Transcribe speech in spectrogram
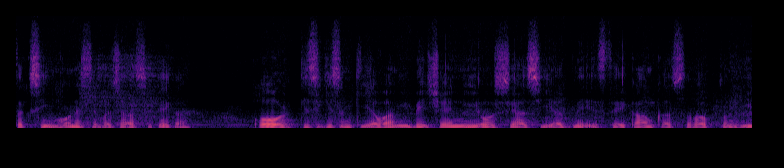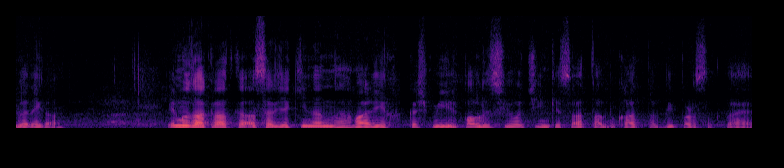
تقسیم ہونے سے بچا سکے گا اور کسی قسم کی عوامی بے چینی اور سیاسی عدم استحکام کا سبب تو نہیں بنے گا۔ ان مذاکرات کا اثر یقیناً ہماری کشمیر پالیسی اور چین کے ساتھ تعلقات پر بھی پڑ سکتا ہے۔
